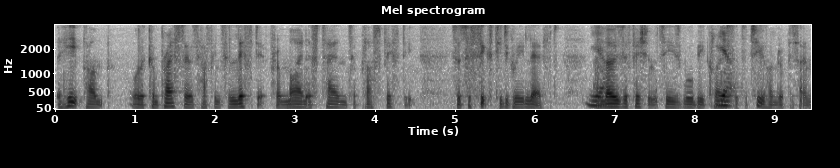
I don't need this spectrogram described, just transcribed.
the heat pump or the compressor is having to lift it from minus 10 to plus 50. So it's a 60 degree lift. Yeah. And those efficiencies will be closer to 200%.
